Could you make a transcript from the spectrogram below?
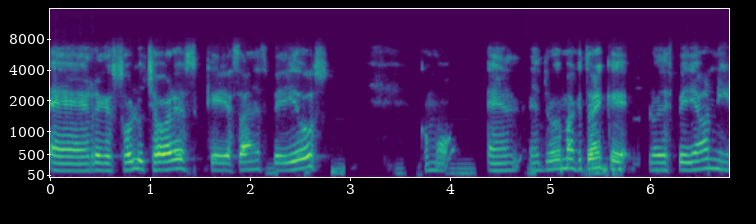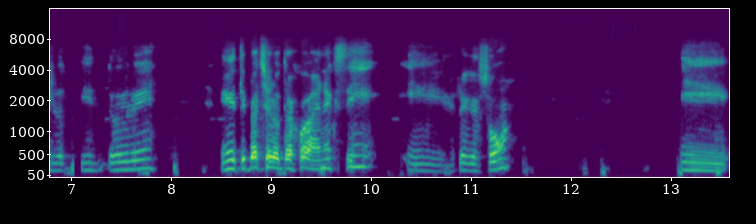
eh, regresó luchadores que ya estaban despedidos, como el, Drew McIntyre que lo despedían y, lo, y eh, Triple H lo trajo a NXT y regresó. Y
